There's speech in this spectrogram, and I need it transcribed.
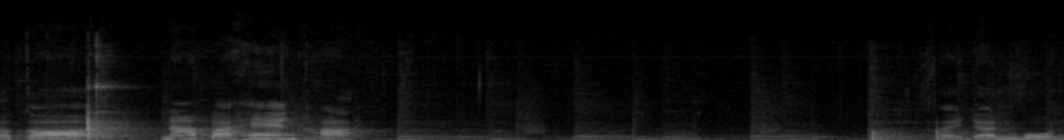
แล้วก็หน้าปลาแห้งค่ะ ใส่ด้านบน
